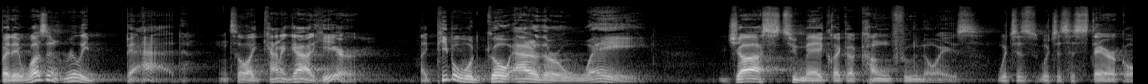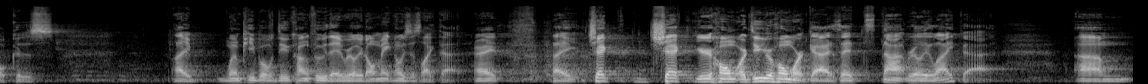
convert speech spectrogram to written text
but it wasn't really bad until I kind of got here. Like people would go out of their way just to make like a kung fu noise, which is which is hysterical because like when people do kung fu, they really don't make noises like that, right? Like check check your home or do your homework, guys. It's not really like that. Um,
